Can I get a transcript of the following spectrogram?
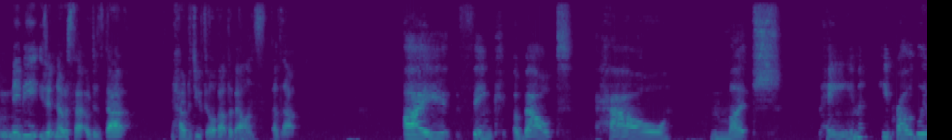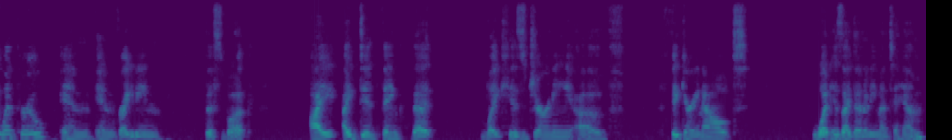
maybe you didn't notice that. Oh, does that? How did you feel about the balance of that? I think about how much pain he probably went through in in writing this book. I I did think that like his journey of figuring out what his identity meant to him.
